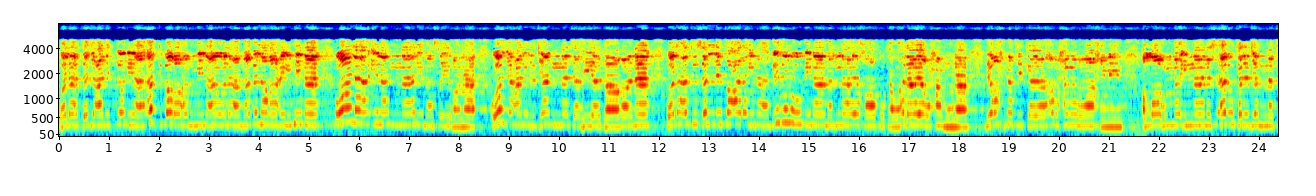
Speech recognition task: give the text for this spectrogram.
ولا تجعل الدنيا أكبر همنا ولا مبلغ علمنا ولا إلى النار مصيرنا. واجعل الجنة هي دارنا ولا تسلط علينا بذنوبنا من لا يخافك ولا يرحمنا. برحمتك يا أرحم الراحمين. اللهم إنا نسألك الجنة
